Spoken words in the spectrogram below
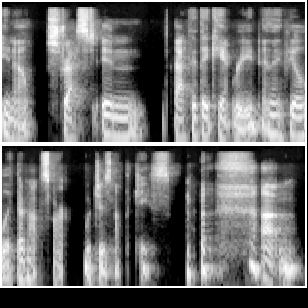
you know, stressed in the fact that they can't read and they feel like they're not smart, which is not the case. um,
